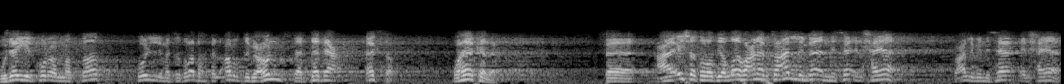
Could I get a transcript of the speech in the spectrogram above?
وزي الكرة المطاط كل ما تضربها في الأرض بعنف ترتفع أكثر. وهكذا. فعائشة رضي الله عنها بتعلم بقى النساء الحياة. تعلم النساء الحياة.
